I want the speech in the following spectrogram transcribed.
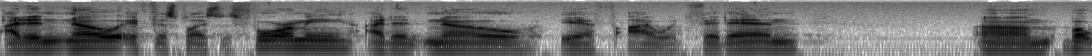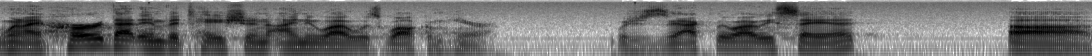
I didn't know if this place was for me. I didn't know if I would fit in. Um, but when I heard that invitation, I knew I was welcome here, which is exactly why we say it. Uh,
